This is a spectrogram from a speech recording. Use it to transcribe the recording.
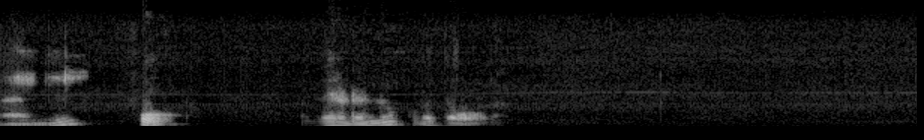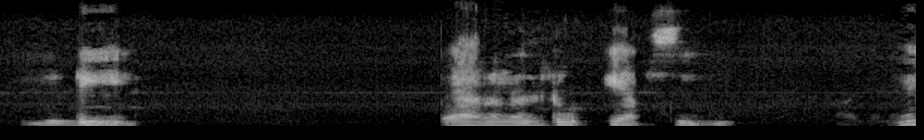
ಆಂಗಲ್ ಫೋರ್ ಅವೆರಡನ್ನು ಕೂಡ ತಗೊಳ್ಳೋಣ E D parallel to F C ಹಾಗೆಯೇ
